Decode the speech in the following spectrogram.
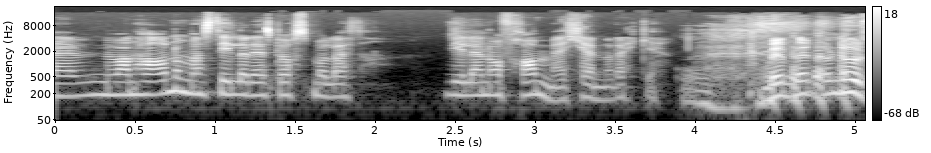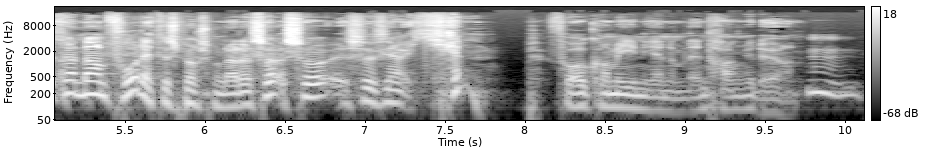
eh, man har når man stiller det spørsmålet. Vil jeg nå fram? Jeg kjenner deg ikke. Men, men når, når, han får dette spørsmålet, så, så, så sier han kjemp for å komme inn gjennom den trange døren. Mm.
